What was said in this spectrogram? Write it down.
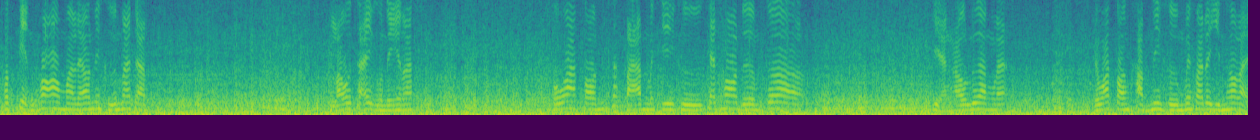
พอเปลี่ยนท่อมาแล้วนี่คือน่าจะเล้าใจกว่านี้นะ เพราะว่าตอนที่สตาร์ทเมื่อกี้คือแค่ท่อเดิมก็เสียงเอาเรื่องแล้วแต่ว่าตอนขับนี่คือไม่ค่อยได้ยินเท่าไหร่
